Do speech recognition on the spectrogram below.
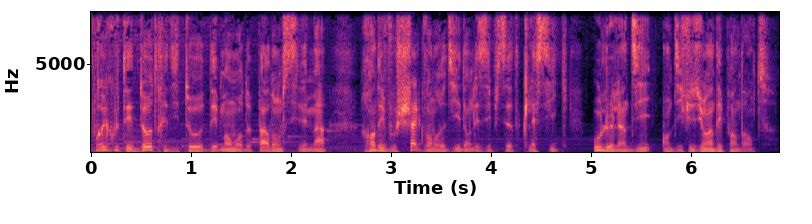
Pour écouter d'autres éditos des membres de Pardon le cinéma, rendez-vous chaque vendredi dans les épisodes classiques ou le lundi en diffusion indépendante.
